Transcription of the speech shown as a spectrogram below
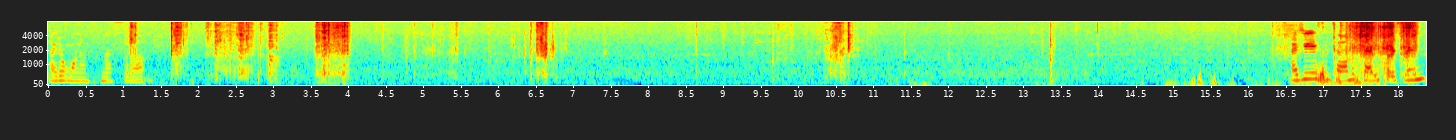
I don't want to mess it up. As you guys can tell, I'm a chatty person.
